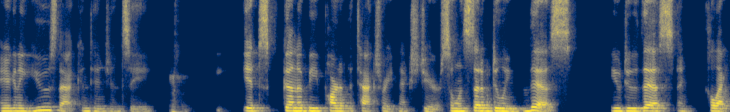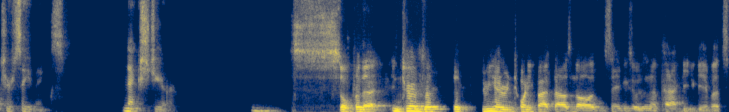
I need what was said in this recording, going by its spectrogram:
and you're gonna use that contingency, Mhm. it's gonna be part of the tax rate next year. So instead of doing this, you do this and collect your savings next year. So for that, in terms of the three hundred and twenty-five thousand dollars in savings that was in that packet you gave us.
